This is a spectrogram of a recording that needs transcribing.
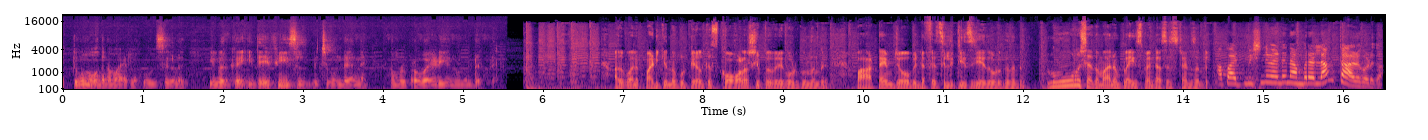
ഏറ്റവും നൂതനമായിട്ടുള്ള കോഴ്സുകൾ ഇവർക്ക് ഇതേ ഫീസിൽ വെച്ചുകൊണ്ട് തന്നെ നമ്മൾ പ്രൊവൈഡ് ചെയ്യുന്നുണ്ട് ഇവിടെ. അതുപോലെ പഠിക്കുന്ന കുട്ടികൾക്ക് സ്കോളർഷിപ്പ് ഇവർ കൊടുക്കുന്നുണ്ട്. പാർട്ട് ടൈം ജോബിന്റെ ഫെസിലിറ്റീസ് ചെയ്ത് കൊടുക്കുന്നുണ്ട്. നൂറ് ശതമാനം പ്ലേസ്മെന്റ് അസിസ്റ്റൻസ് ഉണ്ട്. അപ്പൊ അഡ്മിഷന് വേണ്ട നമ്പർ എല്ലാം താഴെ കൊടുക്കാം.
